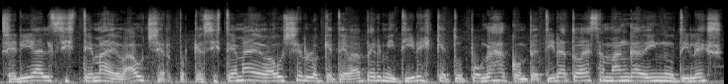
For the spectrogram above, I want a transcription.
sería el sistema de voucher, porque el sistema de voucher lo que te va a permitir es que tú pongas a competir a toda esa manga de inútiles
